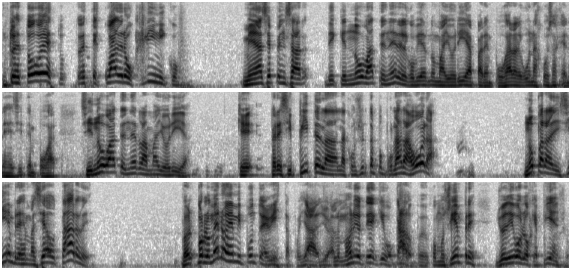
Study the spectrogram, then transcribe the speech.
Entonces todo esto, todo este cuadro clínico me hace pensar de que no va a tener el gobierno mayoría para empujar algunas cosas que necesita empujar. Si no va a tener la mayoría, que precipite la, consulta popular ahora, no para diciembre, es demasiado tarde. Por, lo menos es mi punto de vista, pues ya, a lo mejor yo estoy equivocado, pero como siempre, yo digo lo que pienso,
